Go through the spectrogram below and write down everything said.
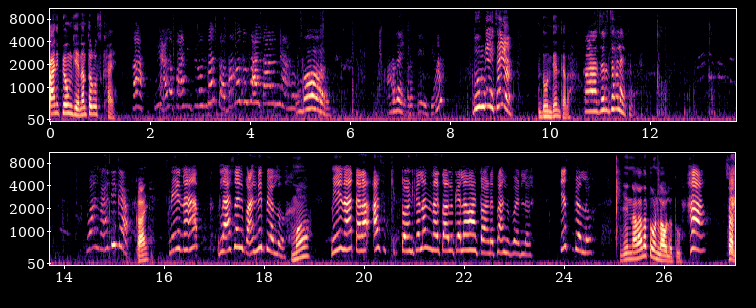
पाणी पिऊन घे नंतर ऊस खाय. हा मी आलो पाणी पिऊन बरं का? मग तू सांगता मी आलो. बर. अर्धा इकडे ठेवते हा? धुवून घ्यायचा ना? दोन दे ना त्याला. काळा जर झालाय तो. तुला माहिती का? काय? मी ना ग्लासाने पाणी पिलो. मग? मी ना त्याला असं कि- तोंड केलं ना चालू केलं हा तोंडात पाणी पडलं. तेच पिलो. म्हणजे नळाला तोंड लावलं तू? हा. चल.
